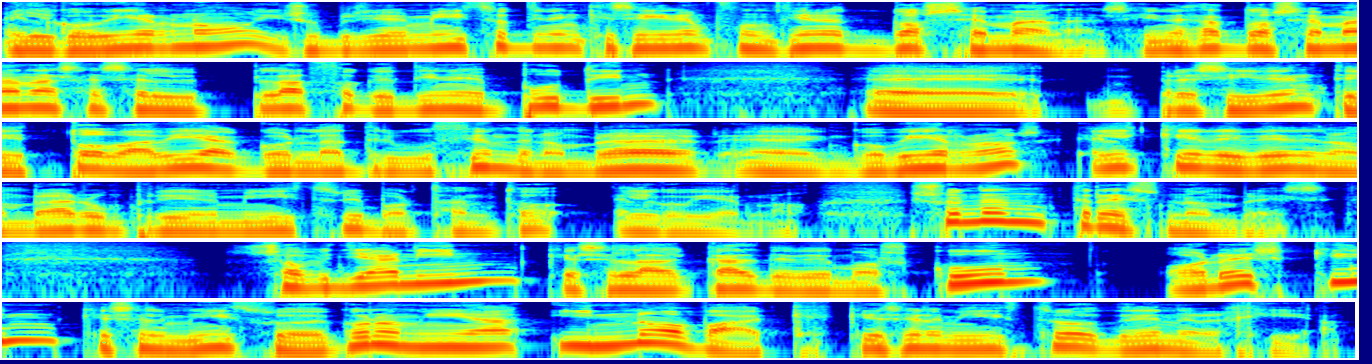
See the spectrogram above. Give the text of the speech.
el gobierno y su primer ministro tienen que seguir en funciones dos semanas. Y en esas dos semanas es el plazo que tiene Putin, eh, presidente todavía con la atribución de nombrar eh, gobiernos, el que debe de nombrar un primer ministro y por tanto el gobierno. Suenan tres nombres. Sobyanin, que es el alcalde de Moscú, Oreshkin, que es el ministro de Economía, y Novak, que es el ministro de Energía.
